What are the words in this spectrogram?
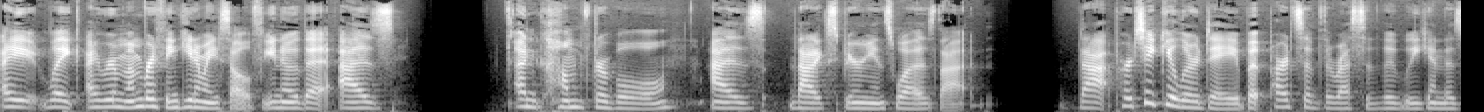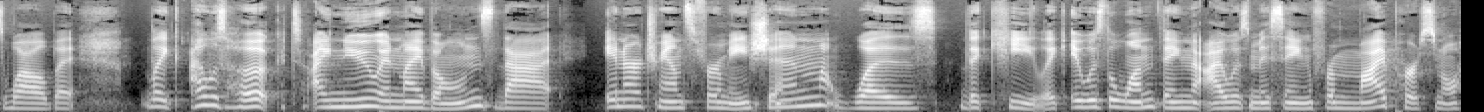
I like I remember thinking to myself, you know, that as uncomfortable as that experience was that that particular day, but parts of the rest of the weekend as well, but like I was hooked. I knew in my bones that inner transformation was the key. Like it was the one thing that I was missing from my personal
